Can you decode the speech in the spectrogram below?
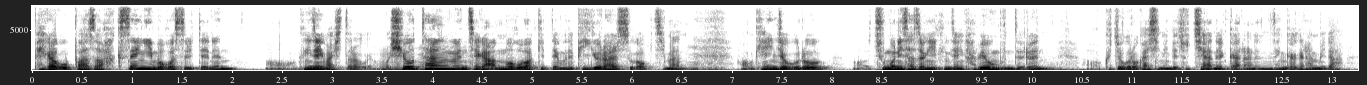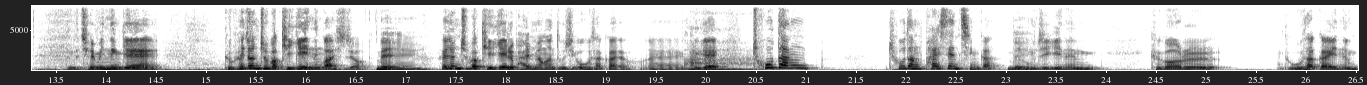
배가 고파서 학생이 먹었을 때는 어, 굉장히 맛있더라고요. 뭐 음. 시오탕은 제가 안 먹어봤기 때문에 비교를 할 수가 없지만 음, 음. 어, 개인적으로 어, 주머니 사정이 굉장히 가벼운 분들은 음. 어, 그쪽으로 가시는 게 좋지 않을까라는 생각을 합니다. 근데 재밌는 게 그 회전 초밥 기계 있는 거 아시죠? 네. 회전 초밥 기계를 발명한 도시가 오사카예요. 예. 그게 아. 초당 초당 8cm인가? 네. 움직이는 그거를 그 오사카에 있는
